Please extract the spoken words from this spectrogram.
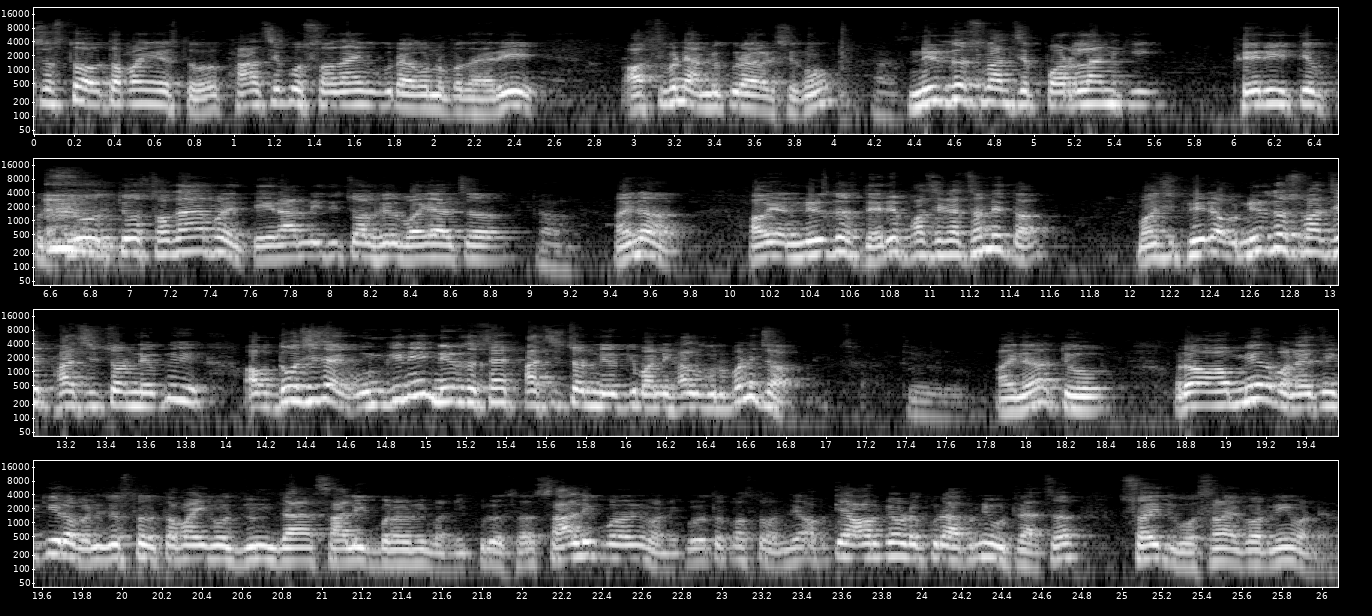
जस्तो अब तपाईँ यस्तो हो फाँसीको सजायको कुरा गर्नु पर्दाखेरि अस्ति पनि हामीले कुरा गरिसक्यौँ निर्दोष मान्छे पर्लान् कि? फेरि त्यो त्यो त्यो सजाय पनि त्यही राजनीति चलखेल भइहाल्छ। होइन? अब यहाँ निर्दोष धेरै फँसेका छन् नि त। भनेपछि फेरि अब निर्दोष मान्छे फाँसी चढ्ने हो कि? अब दोषी चाहिँ उम्किने निर्दोष चाहिँ फाँसी चढ्ने हो कि भन्ने खालको कुरो पनि छ। होइन? त्यो। र अब मेरो भनाइ चाहिँ के र भने जस्तो तपाईँको जुन जहाँ शालिग बनाउने भन्ने कुरो छ शालिग बनाउने भन्ने कुरो त कस्तो भने अब त्यहाँ अर्को एउटा कुरा पनि उठिरहेको छ शहीद घोषणा गर्ने भनेर।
